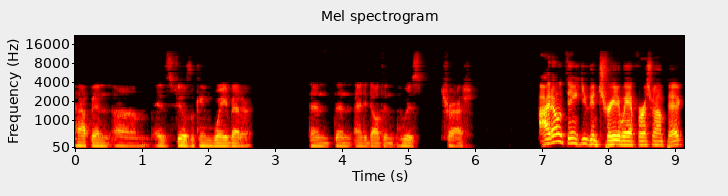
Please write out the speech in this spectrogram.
happen um, is Fields looking way better than than Andy Dalton, who is trash. I don't think you can trade away a first round pick,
